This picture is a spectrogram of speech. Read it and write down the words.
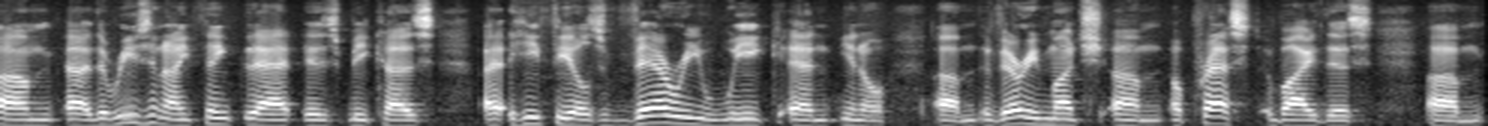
Um, uh, the reason I think that is because uh, he feels very weak and you know um, very much um, oppressed by this um,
